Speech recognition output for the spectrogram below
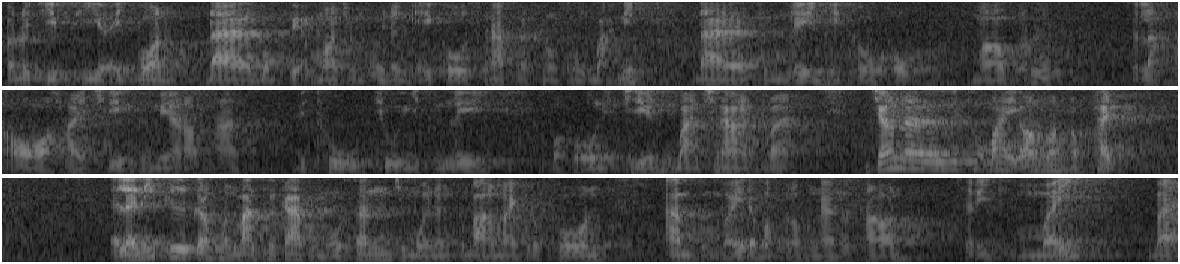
ក៏ដូចជា PX1 ដែលបំពាក់មកជាមួយនឹង Eco ស្រាប់នៅក្នុងធុងបាសនេះដែលសំឡេង Eco អុកមកបរុសស្រឡះល្អហើយច្រៀងទៅមានអារម្មណ៍ថាវិធូជួយសំឡេងបងប្អូនអ្នកច្រៀងបានច្រើនបាទអញ្ចឹងនៅធុងបាស Eon 1 Compact ឥឡូវនេះគឺក្រុមហ៊ុនបានធ្វើការ promotion ជាមួយនឹងក្បាល microphone M8 របស់ក្រុមហ៊ុន Nanosound ស៊េរីថ្មីបាទ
